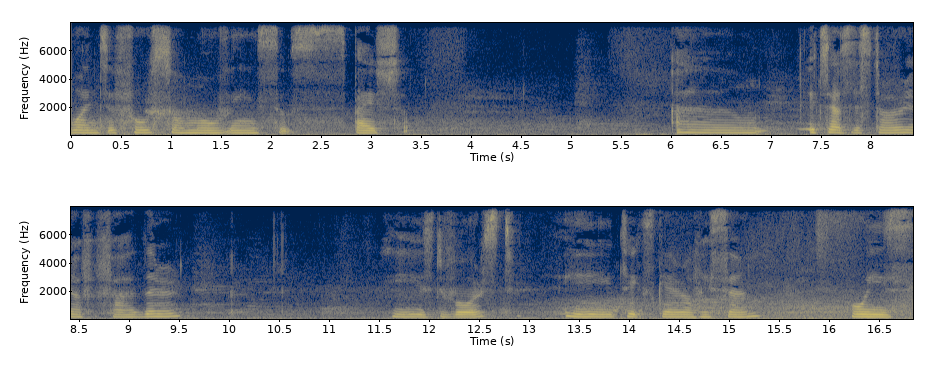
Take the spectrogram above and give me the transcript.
wonderful, so moving, so special. Um, it tells the story of a father. He is divorced. He takes care of his son, who is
